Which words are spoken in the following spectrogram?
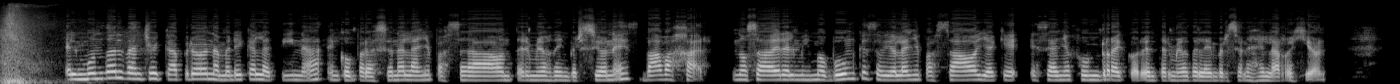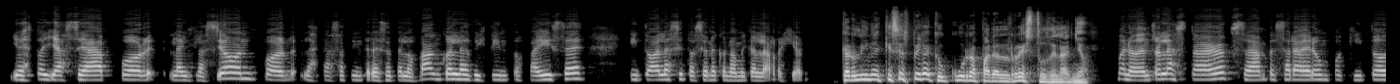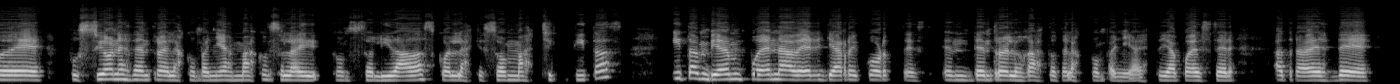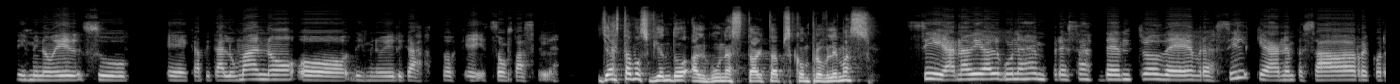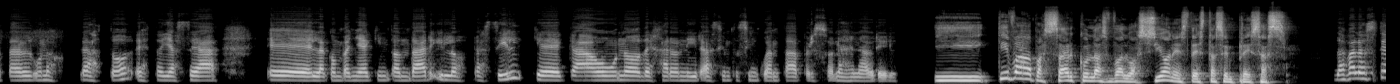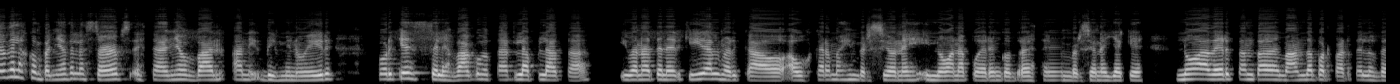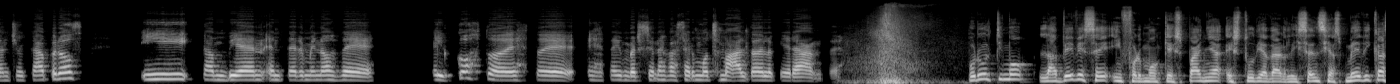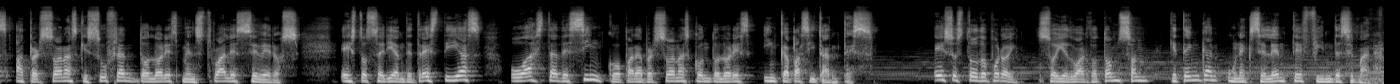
El mundo del venture capital en América Latina, en comparación al año pasado en términos de inversiones, va a bajar. No se va a ver el mismo boom que se vio el año pasado, ya que ese año fue un récord en términos de las inversiones en la región. Y esto ya sea por la inflación, por las tasas de interés de los bancos en los distintos países y toda la situación económica en la región. Carolina, ¿qué se espera que ocurra para el resto del año? Bueno, dentro de las startups se va a empezar a ver un poquito de fusiones dentro de las compañías más consolidadas con las que son más chiquititas y también pueden haber ya recortes en, dentro de los gastos de las compañías. Esto ya puede ser a través de disminuir su eh, capital humano o disminuir gastos que son fáciles. ¿Ya estamos viendo algunas startups con problemas? Sí, han habido algunas empresas dentro de Brasil que han empezado a recortar algunos gastos, esto ya sea eh, la compañía Quinto Andar y los Brasil, que cada uno dejaron ir a 150 personas en abril. ¿Y qué va a pasar con las valuaciones de estas empresas? Las valuaciones de las compañías de las startups este año van a disminuir porque se les va a agotar la plata y van a tener que ir al mercado a buscar más inversiones y no van a poder encontrar estas inversiones ya que no va a haber tanta demanda por parte de los venture capitals y también en términos de el costo de este, estas inversiones va a ser mucho más alto de lo que era antes. Por último, la BBC informó que España estudia dar licencias médicas a personas que sufran dolores menstruales severos. Estos serían de tres días o hasta de cinco para personas con dolores incapacitantes. Eso es todo por hoy. Soy Eduardo Thompson. Que tengan un excelente fin de semana.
